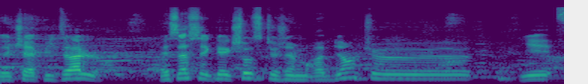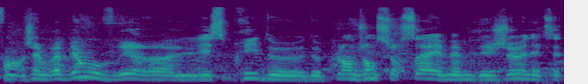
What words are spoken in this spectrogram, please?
de capital. Et ça, c'est quelque chose que j'aimerais bien que. Enfin, j'aimerais bien ouvrir l'esprit de, plein de gens sur ça et même des jeunes, etc.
